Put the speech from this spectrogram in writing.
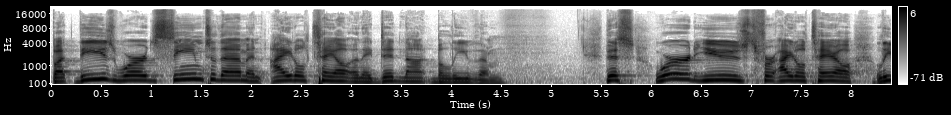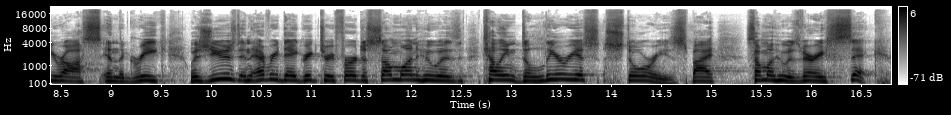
But these words seemed to them an idle tale, and they did not believe them. This word used for idle tale, leros in the Greek, was used in everyday Greek to refer to someone who was telling delirious stories by someone who was very sick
